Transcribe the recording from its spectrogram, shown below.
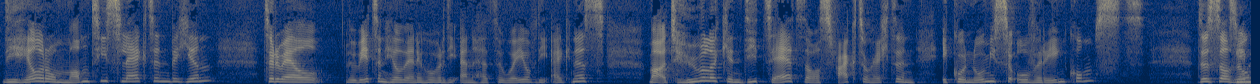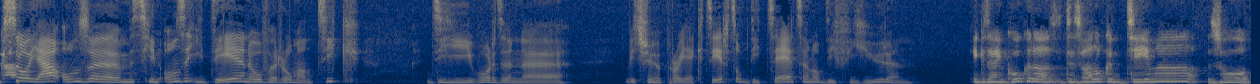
die heel romantisch lijkt in het begin, terwijl we weten heel weinig over die Anne Hathaway of die Agnes. Maar het huwelijk in die tijd, dat was vaak toch echt een economische overeenkomst. Dus dat is ook zo, ja, onze, misschien onze ideeën over romantiek, die worden uh, een beetje geprojecteerd op die tijd en op die figuren. Ik denk ook dat het is wel ook een thema, zo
